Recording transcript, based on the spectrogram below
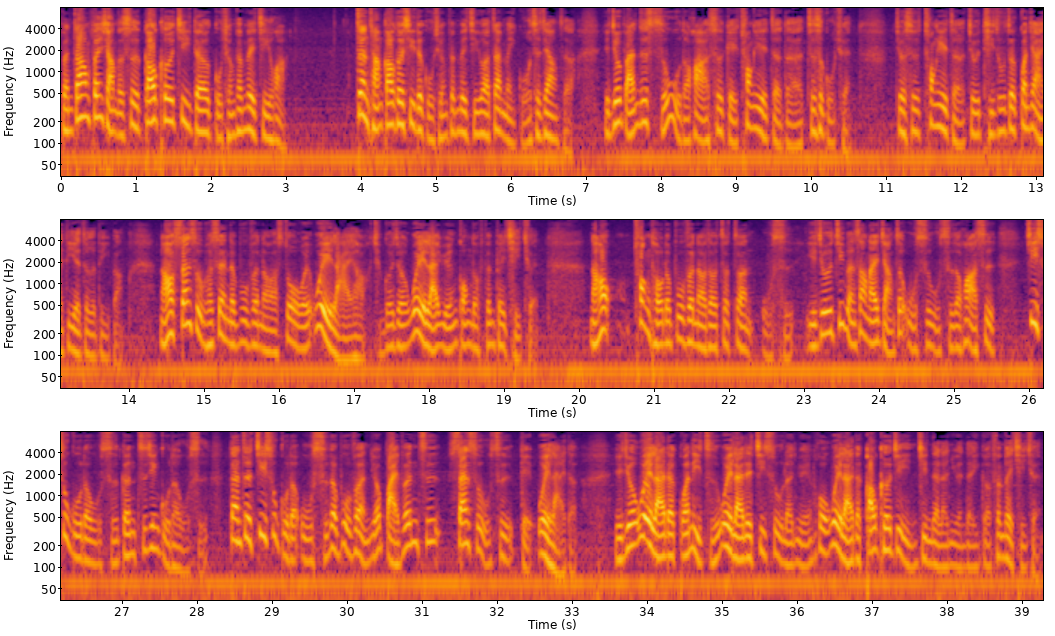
本章分享的是高科技的股权分配计划。正常高科技的股权分配计划在美国是这样子的，也就百分之十五的话是给创业者的知识股权，就是创业者就提出这关键 idea 这个地方，然后三十五 percent 的部分的话作为未来啊，请各位就未来员工的分配期权，然后创投的部分呢，就这占五十，也就是基本上来讲，这五十五十的话是。技术股的五十跟资金股的五十，但这技术股的五十的部分有百分之三十五是给未来的，也就未来的管理职、未来的技术人员或未来的高科技引进的人员的一个分配期权。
